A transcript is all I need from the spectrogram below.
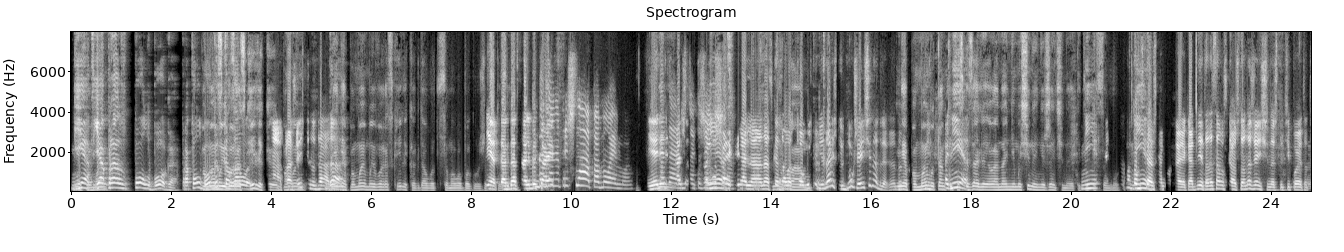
Нет, Нет, я про пол бога. Про пол бога По-моему, его раскрыли, А, про женщину, да, Да. Не, не, по-моему, его раскрыли, когда вот самого бога уже Нет, показали. когда Сальмы Когда она пришла, по-моему, Не, не, не, сказали, что это женщина. Реально, она сказала, а- что вы не знаете, что Бог женщина, блядь? Не, по-моему, там типа нет. сказали, она не мужчина и не женщина, это типа Не- само. Потом Нет. скажешь нет, она сама сказала, что она женщина, что типа этот...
